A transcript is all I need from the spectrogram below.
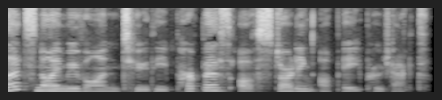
Let's now move on to the purpose of starting up a project.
